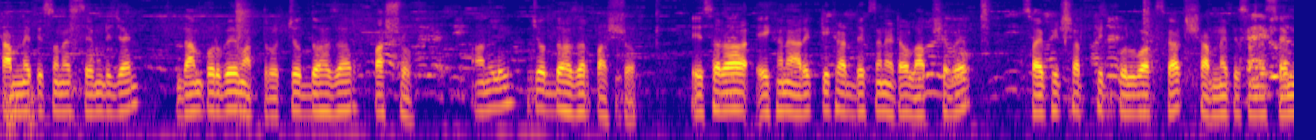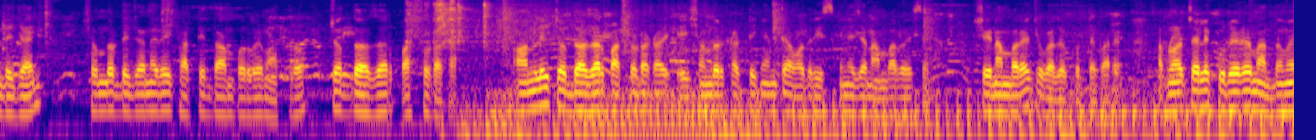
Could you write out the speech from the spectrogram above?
সামনে পিছনের সেম ডিজাইন, দাম পড়বে মাত্র চোদ্দ হাজার পাঁচশো। অনলি চোদ্দ হাজার পাঁচশো। এছাড়া এইখানে আরেকটি খাট দেখছেন, এটাও লাভ শেপের ছয় ফিট সাত ফিট ফুল বক্স খাট সামনে, পিছনে সেম ডিজাইন সুন্দর ডিজাইনের এই খাটটির দাম পড়বে মাত্র চোদ্দ হাজার পাঁচশো টাকা। অনলি চোদ্দ হাজার পাঁচশো টাকায় এই সুন্দর খাটটি কিনতে আমাদের স্ক্রিনে যে নাম্বার রয়েছে, সেই নাম্বারে যোগাযোগ করতে পারেন। আপনারা চাইলে কুরিয়ারের মাধ্যমে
